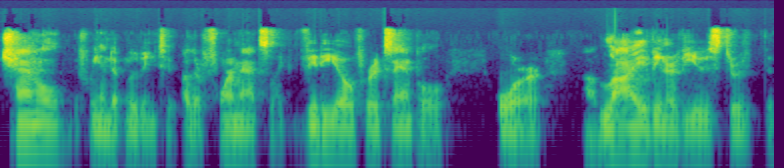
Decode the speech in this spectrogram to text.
channel if we end up moving to other formats like video, for example, or uh, live interviews through the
